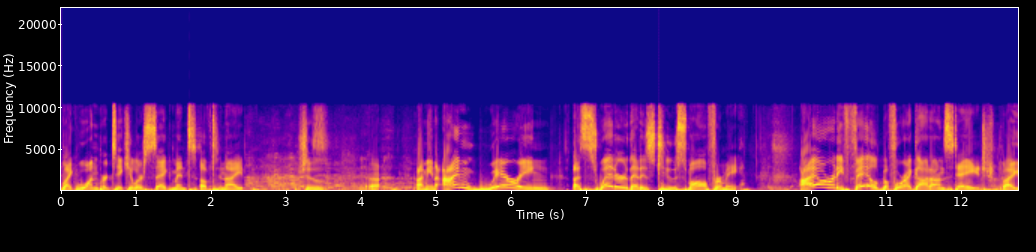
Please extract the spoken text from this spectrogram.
like one particular segment of tonight, which is. Uh, I mean, I'm wearing a sweater that is too small for me. I already failed before I got on stage. Like,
